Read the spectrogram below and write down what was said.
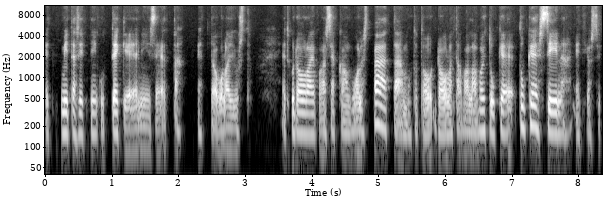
että mitä sitten niin tekee, niin se, että, että doula just, että kun doula ei voi asiakkaan puolesta päättää, mutta doula tavallaan voi tukea, tukea siinä, että jos sit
